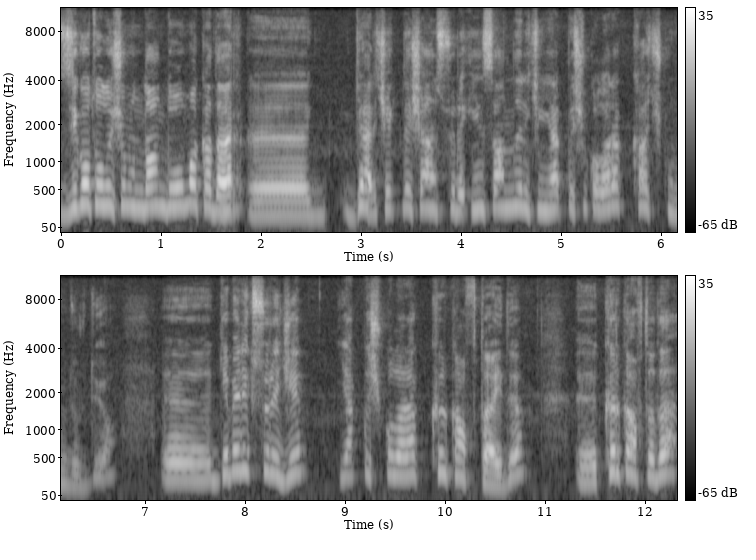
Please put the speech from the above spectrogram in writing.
Zigot oluşumundan doğuma kadar e, gerçekleşen süre insanlar için yaklaşık olarak kaç gündür diyor. E, gebelik süreci yaklaşık olarak 40 haftaydı. E, 40 haftada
